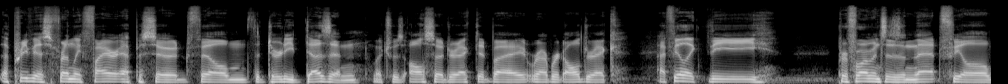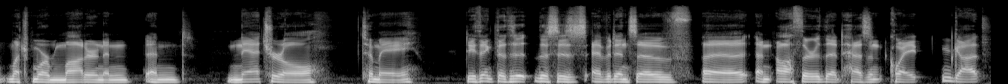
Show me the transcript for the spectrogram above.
a previous Friendly Fire episode film, The Dirty Dozen, which was also directed by Robert Aldrich. I feel like the performances in that feel much more modern and, and natural to me. Do you think that this is evidence of uh, an author that hasn't quite got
